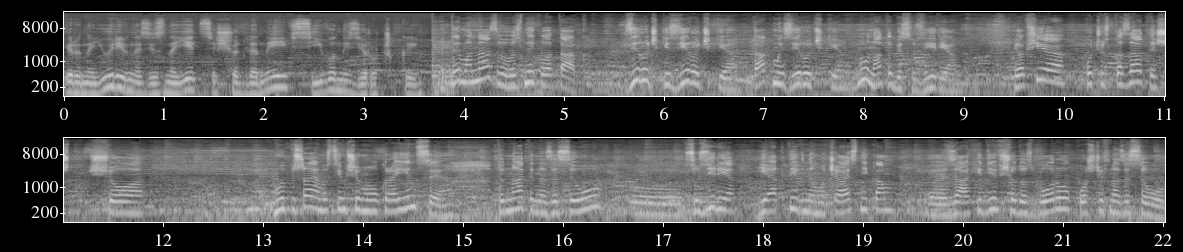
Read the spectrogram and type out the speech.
Ірина Юріївна зізнається, що для неї всі вони зірочки. Тема назви возникла так: зірочки, зірочки, так ми зірочки, ну на тобі сузір'я. І взагалі я хочу сказати, що ми пишаємося тим, що ми українці, донати на ЗСУ. Е, Сузір'я є активним учасником е, заходів щодо збору коштів на ЗСУ.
